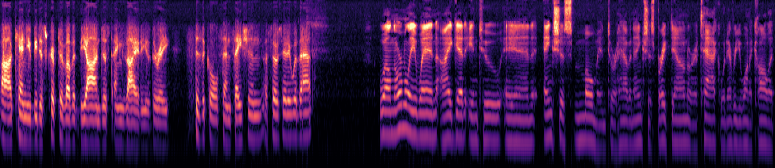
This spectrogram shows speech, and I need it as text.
Uh, can you be descriptive of it beyond just anxiety? Is there a physical sensation associated with that? Well, normally when I get into an anxious moment or have an anxious breakdown or attack, whatever you want to call it,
